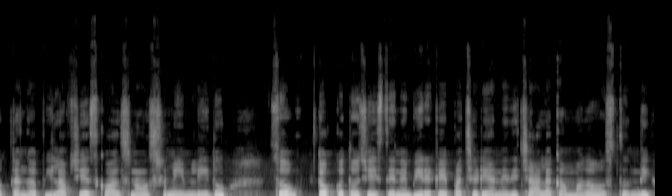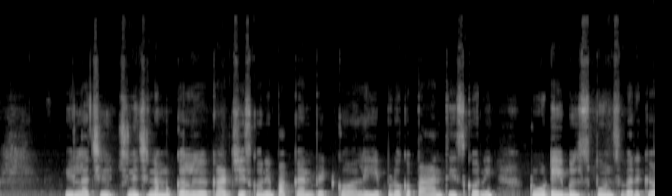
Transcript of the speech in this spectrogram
మొత్తంగా పీల్ ఆఫ్ చేసుకోవాల్సిన అవసరం ఏం లేదు. సో తొక్కతో చేస్తేనే బీరకాయ పచ్చడి అనేది చాలా కమ్మగా వస్తుంది. ఇలా చిన్న చిన్న ముక్కలుగా కట్ చేసుకొని పక్కన పెట్టుకోవాలి. ఇప్పుడు ఒక ప్యాన్ తీసుకొని టూ టేబుల్ స్పూన్స్ వరకు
